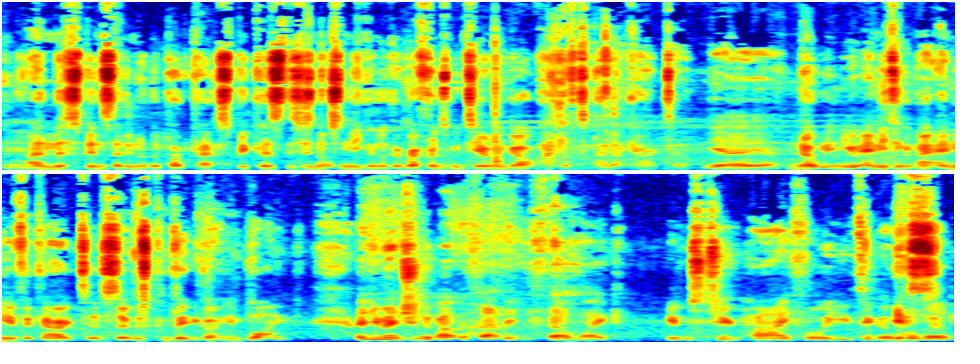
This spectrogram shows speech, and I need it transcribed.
and this has been said in other podcasts, because this is not something you can look at reference material and go, "I'd love to play that character." Yeah, yeah. Nobody knew anything about any of the characters, so it was completely going in blind. And you mentioned about the fact that you felt like it was too high for you to go Yes. for Will.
